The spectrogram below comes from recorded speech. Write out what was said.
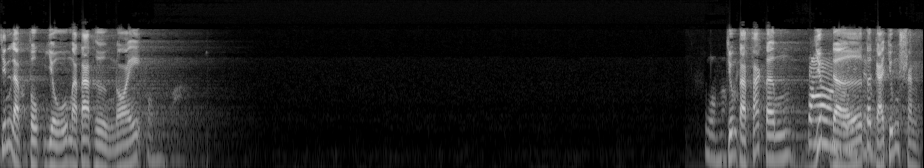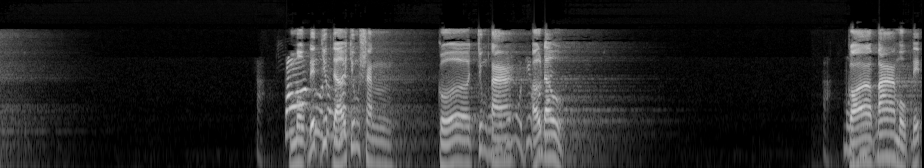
Chính là phục vụ mà ta thường nói. Chúng ta phát tâm giúp đỡ tất cả chúng sanh. Mục đích giúp đỡ chúng sanh Của chúng ta ở đâu? Có ba mục đích.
